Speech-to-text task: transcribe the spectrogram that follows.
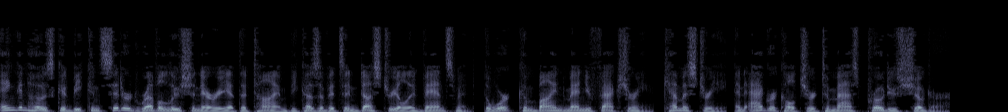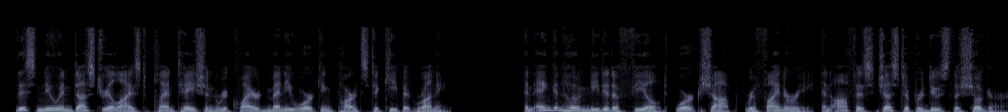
Engenhos could be considered revolutionary at the time because of its industrial advancement. The work combined manufacturing, chemistry, and agriculture to mass produce sugar. This new industrialized plantation required many working parts to keep it running. An Engenho needed a field, workshop, refinery, and office just to produce the sugar.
